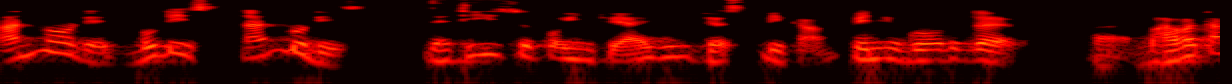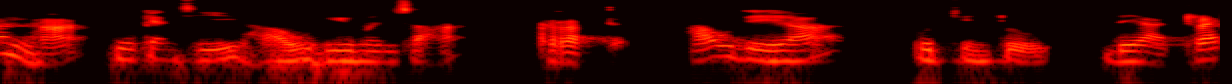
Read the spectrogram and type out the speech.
unordained, Buddhist, non-Buddhist. That is the point where you just become. When you go to the uh, Bhavatanha, you can see how humans are corrupted. How they are put into their track.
